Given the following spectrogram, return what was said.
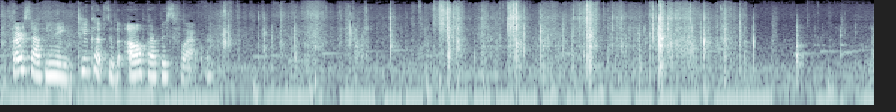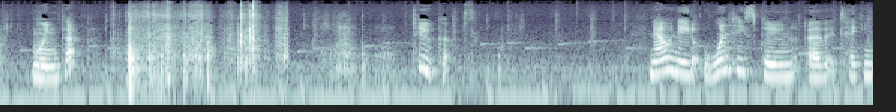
First off, you need two cups of all-purpose flour. One cup, two cups. Now we need one teaspoon of taking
